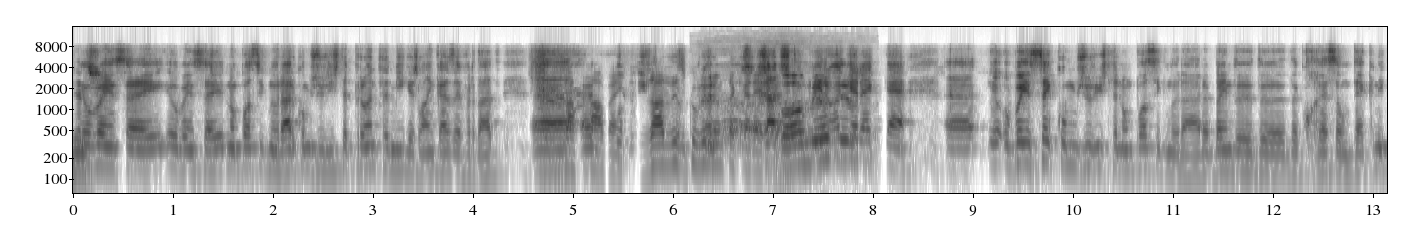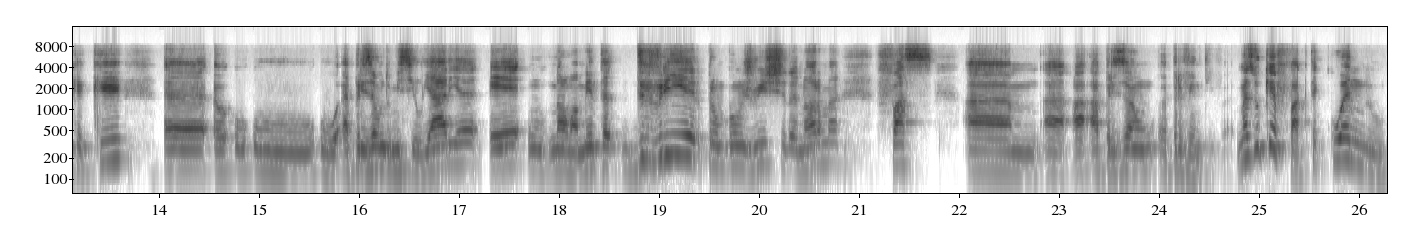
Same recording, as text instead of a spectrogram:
eu bem sei, eu bem sei, não posso ignorar como jurista. Pronto, amigas lá em casa, é verdade. Já uh, está bem. Já descobriram a careca. Já descobriram a careca. Uh, eu bem sei como jurista, não posso ignorar, bem da correção técnica, que uh, o, o, a prisão domiciliária é um, normalmente deveria para um bom juiz ser a norma face à, à, à, prisão preventiva. Mas o que é facto é que quando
